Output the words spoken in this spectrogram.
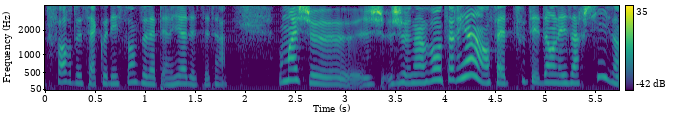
fort de sa connaissance de la période, etc. moi, je, je, n'invente rien en fait. Tout est dans les archives.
